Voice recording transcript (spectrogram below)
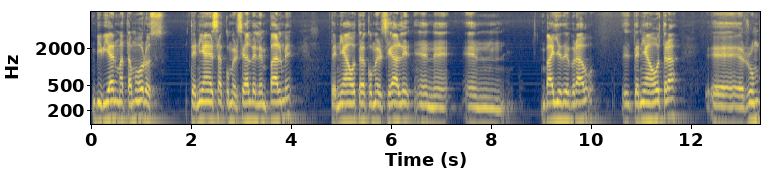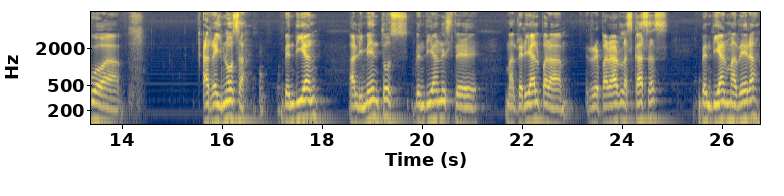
vivía en Matamoros, tenía esa comercial del empalme, tenía otra comercial en, Valle de Bravo, eh, tenía otra eh, rumbo a, a Reynosa. Vendían alimentos, vendían este material para reparar las casas, vendían madera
